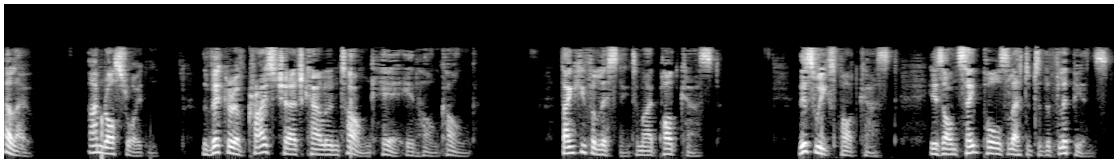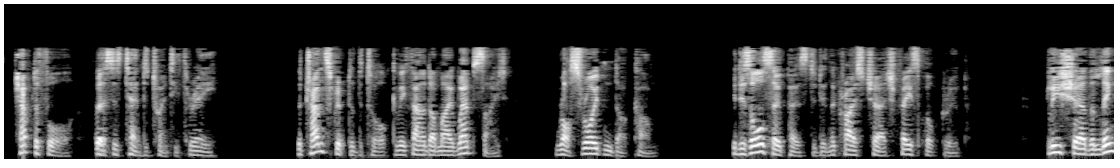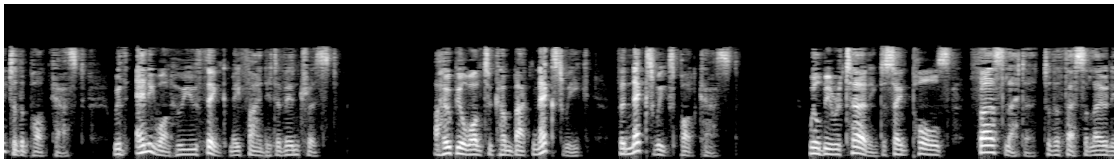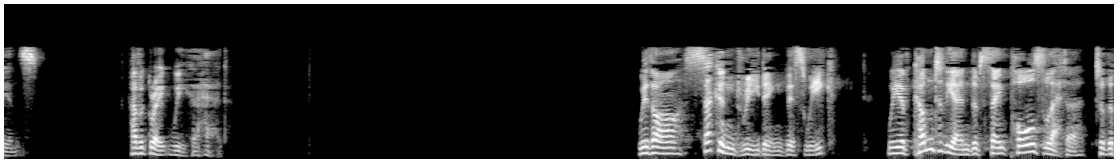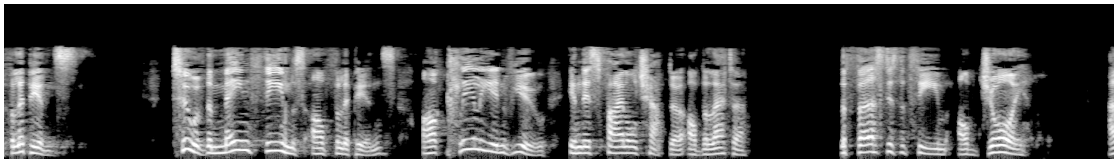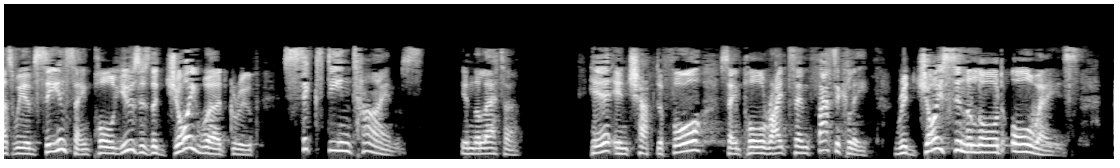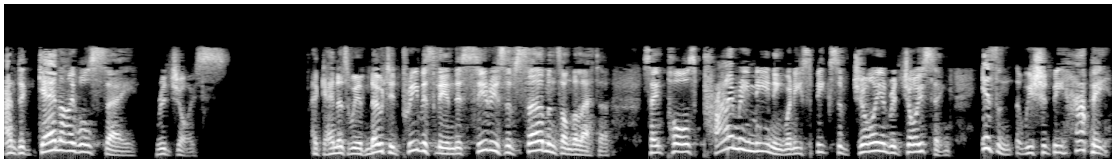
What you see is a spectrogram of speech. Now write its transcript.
Hello, I'm Ross Royden, the Vicar of Christ Church Kowloon Tong here in Hong Kong. Thank you for listening to my podcast. This week's podcast is on St. Paul's letter to the Philippians, chapter 4, verses 10 to 23. The transcript of the talk can be found on my website, rossroyden.com. It is also posted in the Christ Church Facebook group. Please share the link to the podcast with anyone who you think may find it of interest. I hope you'll want to come back next week for next week's podcast. We'll be returning to St. Paul's first letter to the Thessalonians. Have a great week ahead. With our second reading this week, we have come to the end of St. Paul's letter to the Philippians. Two of the main themes of Philippians are clearly in view in this final chapter of the letter. The first is the theme of joy. As we have seen, St. Paul uses the joy word group 16 times in the letter. Here in chapter 4, St. Paul writes emphatically, Rejoice in the Lord always, and again I will say, rejoice. Again, as we have noted previously in this series of sermons on the letter, St. Paul's primary meaning when he speaks of joy and rejoicing isn't that we should be happy.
